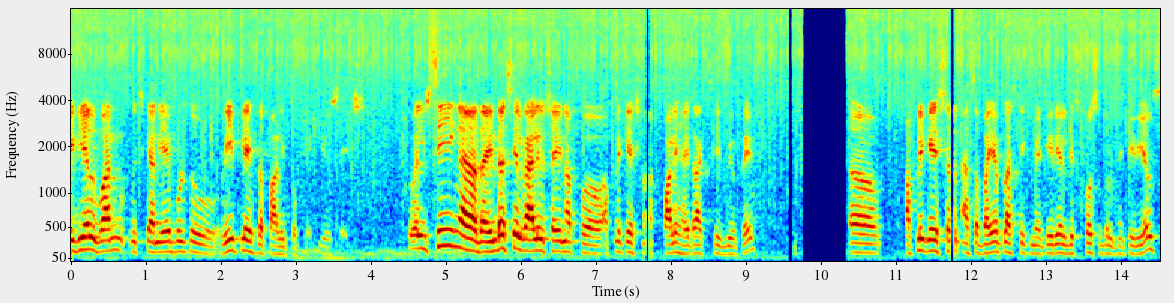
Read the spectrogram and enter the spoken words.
ideal one which can able to replace the polypropylene usage. While seeing uh, the industrial value chain of uh, application of polyhydroxybutyrate, uh, application as a bioplastic material, disposable materials,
